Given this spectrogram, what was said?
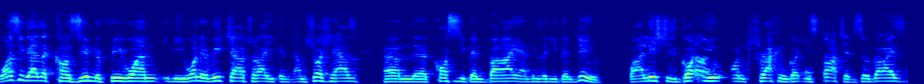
Once you guys have consumed the free one, if you want to reach out to her, you can. I'm sure she has um, the courses you can buy and things that you can do. But at least she's got you on track and got you started. So guys,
